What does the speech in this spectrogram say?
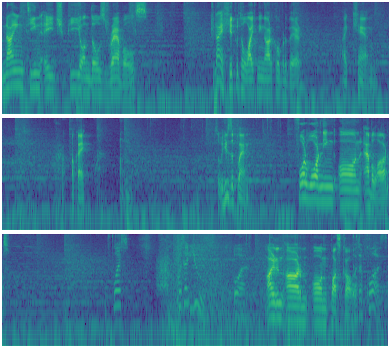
19 HP on those rebels. Can I hit with the lightning arc over there? I can. Okay. So here's the plan. Forewarning on Abelard. Was... Was that you? Or... Iron Arm on Pascal. Of course.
